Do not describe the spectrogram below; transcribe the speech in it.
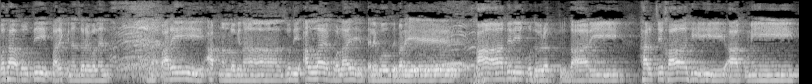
কথা বলতে পারে কিনা জোরে বলেন? পারে, আপনার লগে না। যদি আল্লাহ বলায়, তাহলে বলতে পারে। কাদের কুদরত দারি হরচে খাহি আকুনি।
